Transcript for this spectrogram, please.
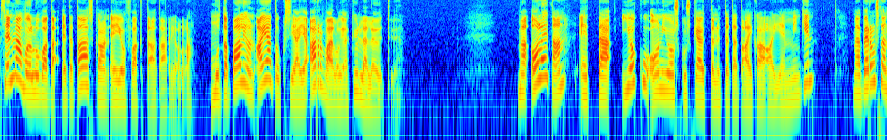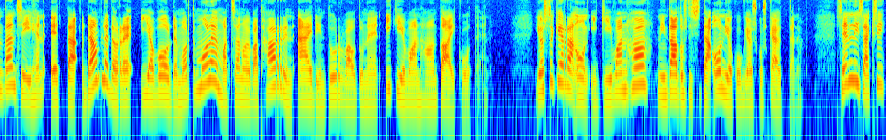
sen mä voin luvata, että taaskaan ei ole faktaa tarjolla. Mutta paljon ajatuksia ja arvailuja kyllä löytyy. Mä oletan, että joku on joskus käyttänyt tätä taikaa aiemminkin, Mä perustan tämän siihen, että Dumbledore ja Voldemort molemmat sanoivat Harrin äidin turvautuneen ikivanhaan taikuuteen. Jos se kerran on ikivanhaa, niin taatusti sitä on joku joskus käyttänyt. Sen lisäksi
